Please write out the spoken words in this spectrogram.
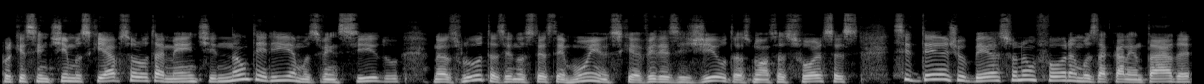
porque sentimos que absolutamente não teríamos vencido, nas lutas e nos testemunhos que a vida exigiu das nossas forças, se desde o berço não fôramos acalentada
